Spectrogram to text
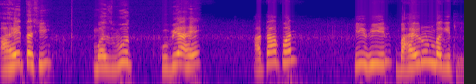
आहे तशी मजबूत उभी आहे. आता आपण ही विहीर बाहेरून बघितली.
